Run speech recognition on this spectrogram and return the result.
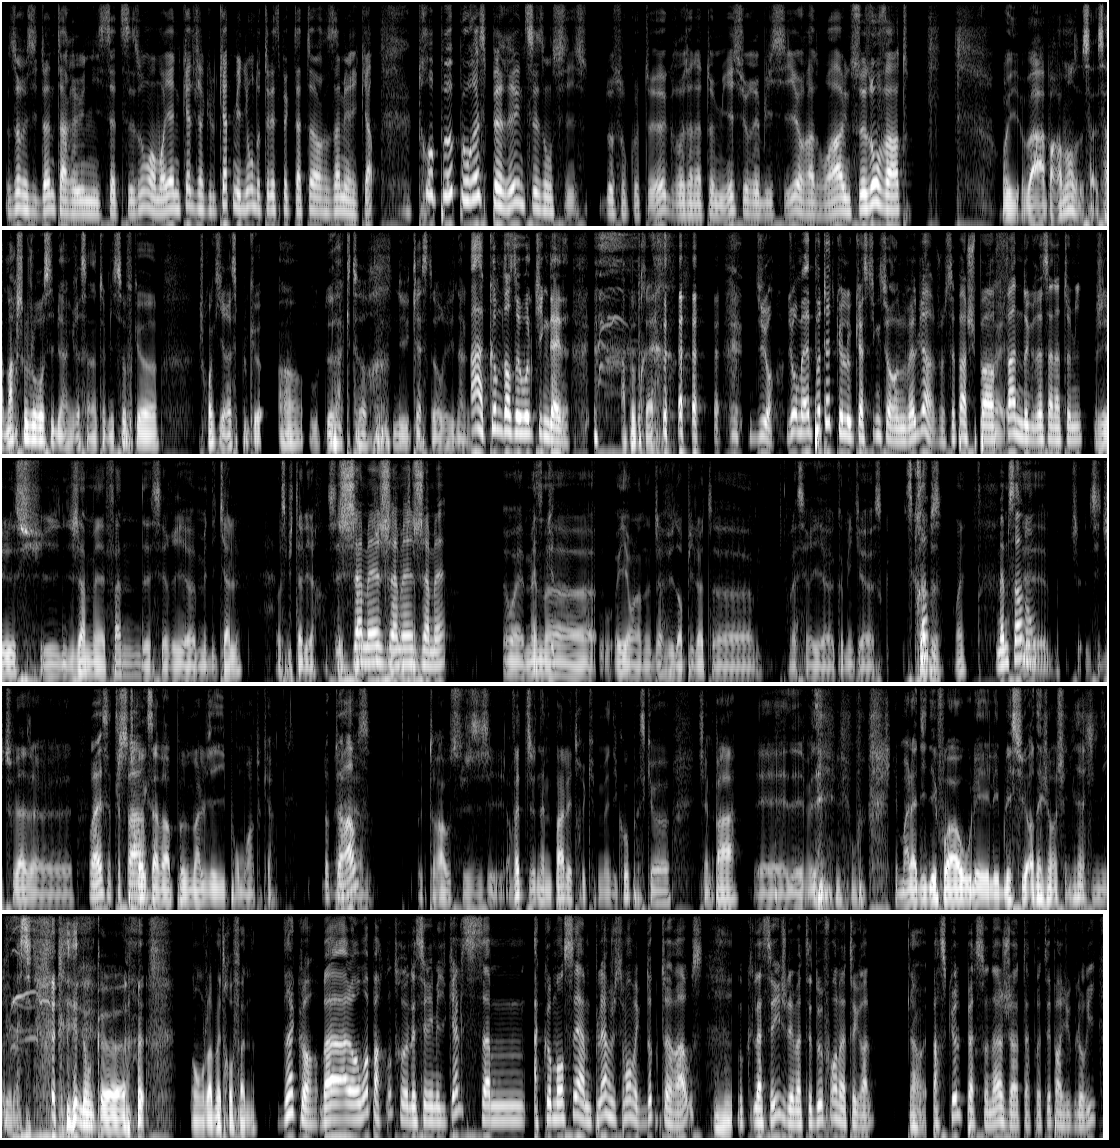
The Resident a réuni cette saison en moyenne 4,4 millions de téléspectateurs américains. Trop peu pour espérer une saison 6. De son côté, Grey's Anatomy sur ABC aura droit à une saison 20. Oui, bah, apparemment, ça, ça marche toujours aussi bien, Grey's Anatomy, sauf que je crois qu'il reste plus que un ou deux acteurs du cast original. Ah, comme dans The Walking Dead. À peu près. Dur, dur, mais peut-être que le casting se renouvelle bien. Je sais pas, je suis pas un Ouais. fan de Grey's Anatomy. Je suis jamais fan des séries euh, médicales hospitalières. Jamais, jamais, jamais. Ouais, même. Que- euh, oui, on en a déjà vu dans Pilote, euh, la série euh, comique euh, Sc- Scrubs Scrubs. Ouais. Même ça, non Et, je- si tu te souviens, je, Ouais, c'était je pas trouvais que ça avait un peu mal vieilli pour moi en tout cas. Dr Mais, House euh, Dr House, en fait, je n'aime pas les trucs médicaux parce que j'aime pas les, les- les maladies des fois ou les, les blessures des gens. Je suis bien dégueulasse. Donc, euh, non, jamais trop fan. D'accord. Bah alors moi par contre les séries médicales ça m- a commencé à me plaire justement avec Dr House. Mhm. Donc la série je l'ai maté deux fois en intégrale. Ah ouais. Parce que le personnage interprété par Hugh Laurie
